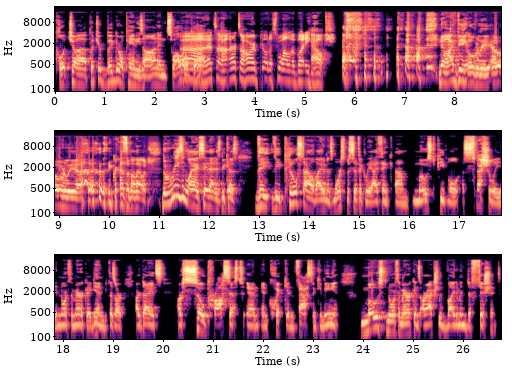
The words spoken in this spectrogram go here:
put uh, put your big girl panties on and swallow uh, a pill. That's a that's a hard pill to swallow, buddy. Ouch. no, I'm being overly overly uh, aggressive on that one. The reason why I say that is because the the pill style vitamins more specifically i think um, most people especially in north america again because our our diets are so processed and, and quick and fast and convenient. Most North Americans are actually vitamin deficient.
